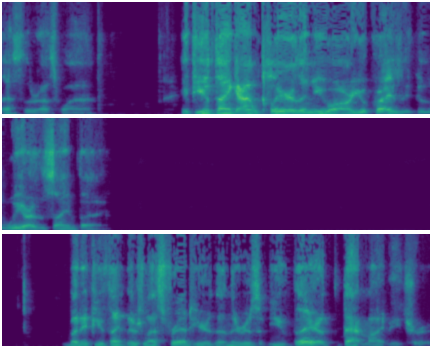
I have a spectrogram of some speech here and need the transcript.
That's the that's why. If you think I'm clearer than you are, you're crazy because we are the same thing. But if you think there's less Fred here than there is of you there, that might be true.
